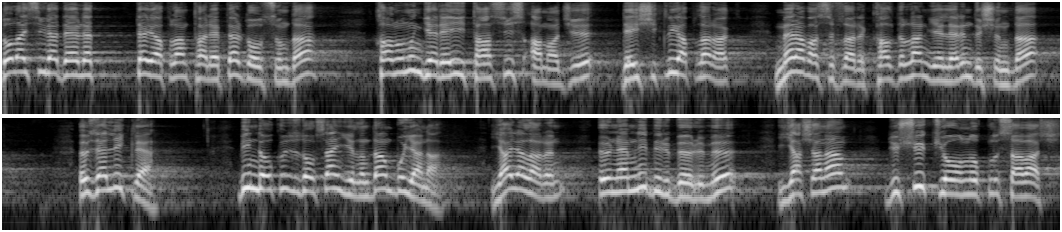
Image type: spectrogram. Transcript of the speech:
Dolayısıyla devlette yapılan talepler doğrultusunda kanunun gereği tahsis amacı değişikliği yapılarak mera vasıfları kaldırılan yerlerin dışında özellikle 1990 yılından bu yana yaylaların önemli bir bölümü yaşanan düşük yoğunluklu savaş,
